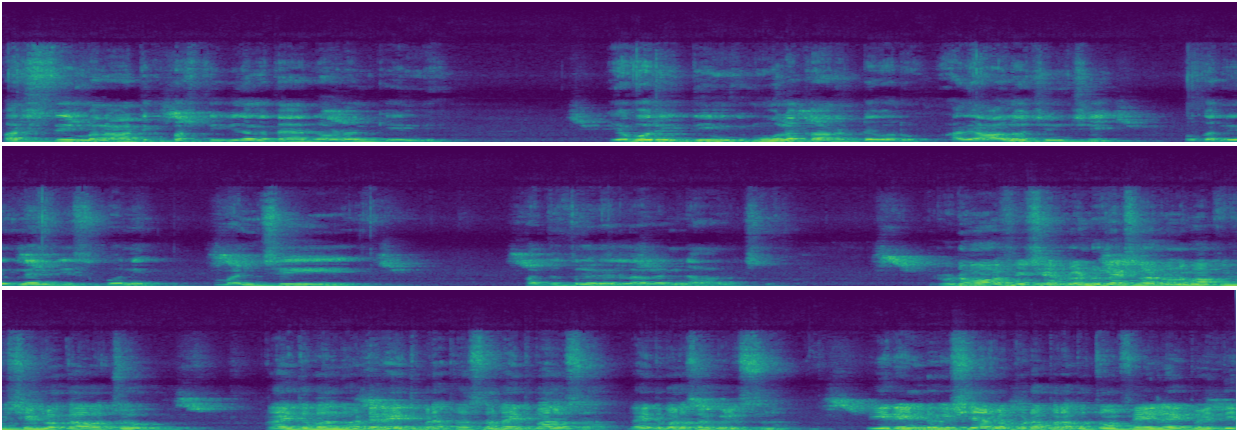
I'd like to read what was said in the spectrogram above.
పరిస్థితి మన ఆర్థిక పరిస్థితి ఈ విధంగా తయారు కావడానికి ఏంది? ఎవరు దీనికి మూల కారకుడు ఎవరు? అది ఆలోచించి ఒక నిర్ణయం తీసుకొని మంచి పద్ధతిలో వెళ్ళాలని నా ఆలోచన. రుణమాఫీ విషయం రెండు లక్షల రుణమాఫీ విషయంలో కావచ్చు రైతు బంధు అంటే రైతు ప్రస్తుతం రైతు భరోసా రైతు భరోసా పిలుస్తున్నాం. ఈ రెండు విషయాల్లో కూడా ప్రభుత్వం ఫెయిల్ అయిపోయింది.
